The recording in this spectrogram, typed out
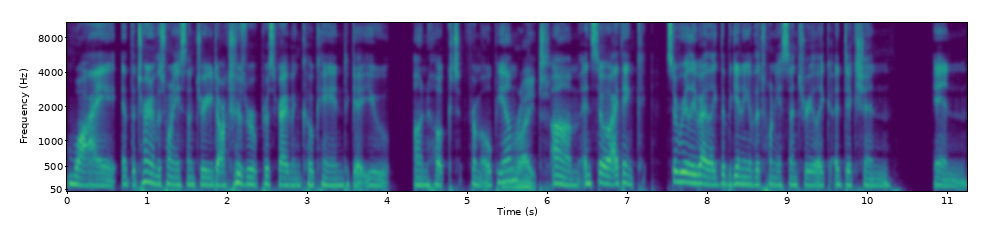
why at the turn of the 20th century, doctors were prescribing cocaine to get you unhooked from opium. Right. Um, and so I think so really by like the beginning of the 20th century, like addiction in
